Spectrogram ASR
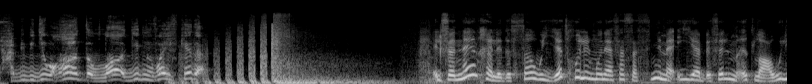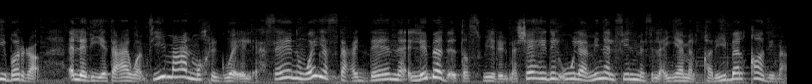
حبيبي دي وعد الله جيب فايف كده. الفنان خالد الصاوي يدخل المنافسة السينمائية بفيلم اطلعوا لي برا الذي يتعاون فيه مع المخرج وائل إحسان ويستعدان لبدء تصوير المشاهد الأولى من الفيلم في الأيام القريبة القادمة.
